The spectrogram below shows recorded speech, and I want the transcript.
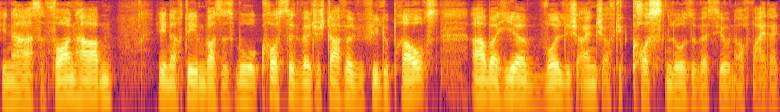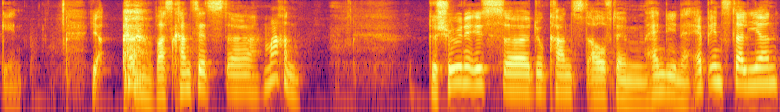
die Nase vorn haben. Je nachdem, was es wo kostet, welche Staffel, wie viel du brauchst. Aber hier wollte ich eigentlich auf die kostenlose Version auch weitergehen. Ja, was kannst du jetzt äh, machen? Das Schöne ist, äh, du kannst auf dem Handy eine App installieren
